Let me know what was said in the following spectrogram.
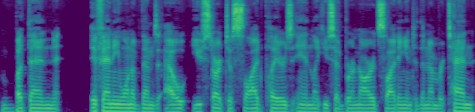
but then if any one of them's out, you start to slide players in, like you said, Bernard sliding into the number ten,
